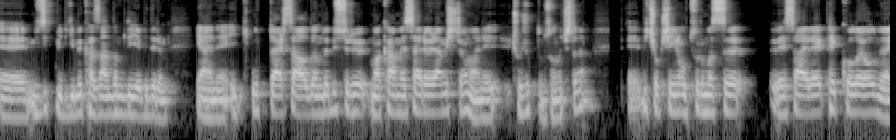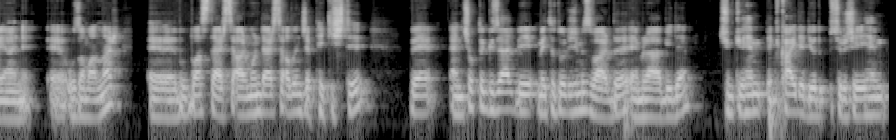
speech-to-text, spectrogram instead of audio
e, müzik bilgimi kazandım diyebilirim. Yani ilk ut dersi aldığımda bir sürü makam vesaire öğrenmiştim ama hani çocuktum sonuçta. E, Birçok şeyin oturması vesaire pek kolay olmuyor yani e, o zamanlar. E, bu bas dersi, armoni dersi alınca pekişti. Ve yani çok da güzel bir metodolojimiz vardı Emre abiyle. Çünkü hem kaydediyorduk bir sürü şeyi hem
